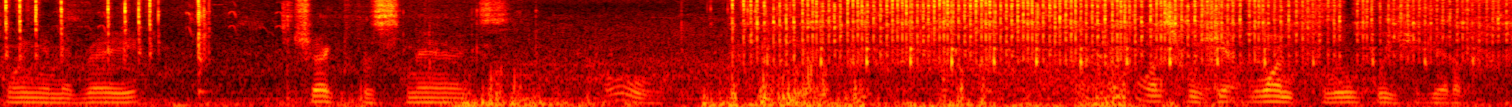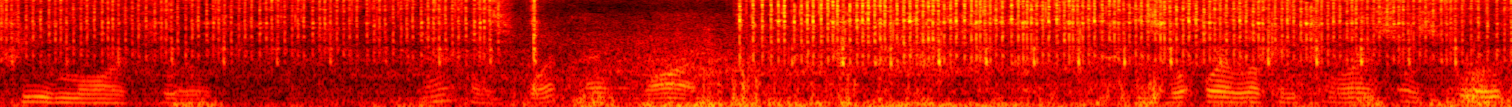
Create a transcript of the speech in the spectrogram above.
Swinging the bait check the snags. Oh. Once we get one fluke, we should get a few more fluke. That is what I want. That's what we're looking for, is those fluke.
